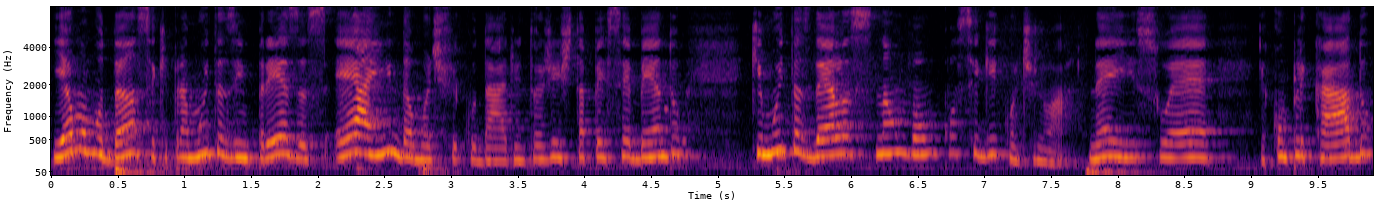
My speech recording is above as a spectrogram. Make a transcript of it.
e é uma mudança que para muitas empresas é ainda uma dificuldade. Então, a gente está percebendo que muitas delas não vão conseguir continuar, né? E isso é, é complicado,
